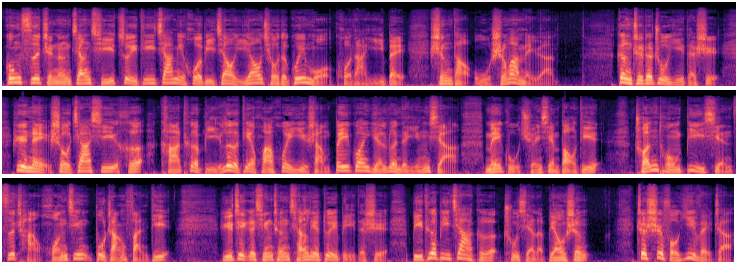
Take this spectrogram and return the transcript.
公司只能将其最低加密货币交易要求的规模扩大一倍，升到五十万美元。更值得注意的是，日内受加息和卡特彼勒电话会议上悲观言论的影响，美股全线暴跌，传统避险资产黄金不涨反跌。与这个形成强烈对比的是，比特币价格出现了飙升。这是否意味着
